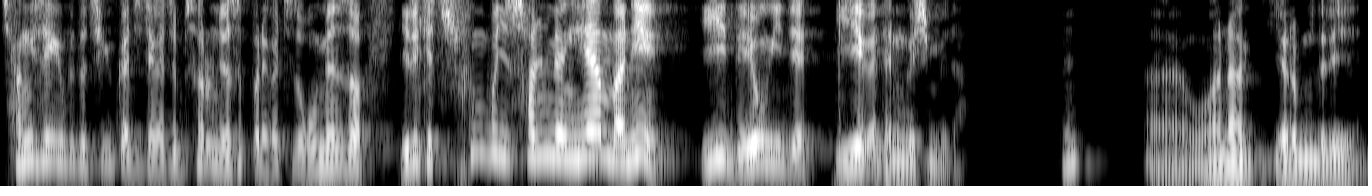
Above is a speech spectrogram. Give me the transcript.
창세기부터 지금까지 제가 지금 36번에 걸쳐서 오면서 이렇게 충분히 설명해야만이 이 내용이 이제 이해가 되는 것입니다. 응? 아, 워낙 여러분들이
